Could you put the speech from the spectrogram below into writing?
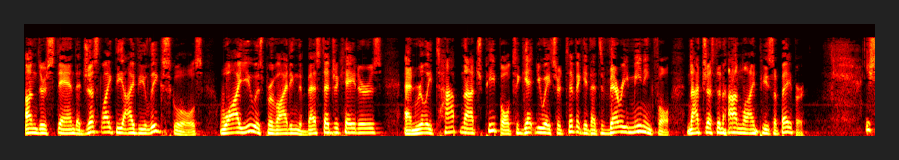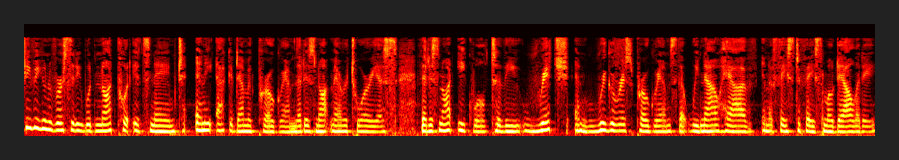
understand that just like the Ivy League schools, YU is providing the best educators and really top-notch people to get you a certificate that's very meaningful, not just an online piece of paper. Yeshiva University would not put its name to any academic program that is not meritorious, that is not equal to the rich and rigorous programs that we now have in a face-to-face modality.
